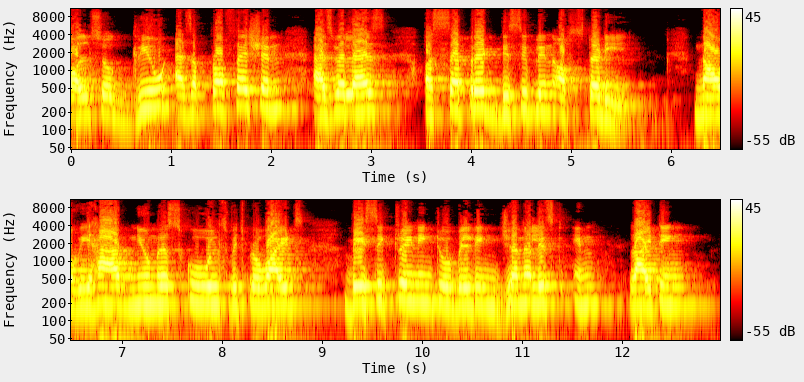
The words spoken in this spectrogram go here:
also grew as a profession as well as a separate discipline of study. Now we have numerous schools which provides basic training to building journalists in writing,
